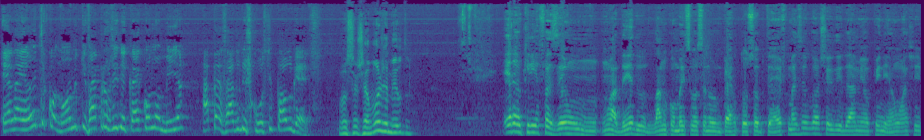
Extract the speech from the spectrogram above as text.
ela é antieconômica e vai prejudicar a economia, apesar do discurso de Paulo Guedes. Você chamou, Gemildo? Era, eu queria fazer um, um adendo. Lá no começo você não me perguntou sobre o TF, mas eu gostaria de dar a minha opinião. Acho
